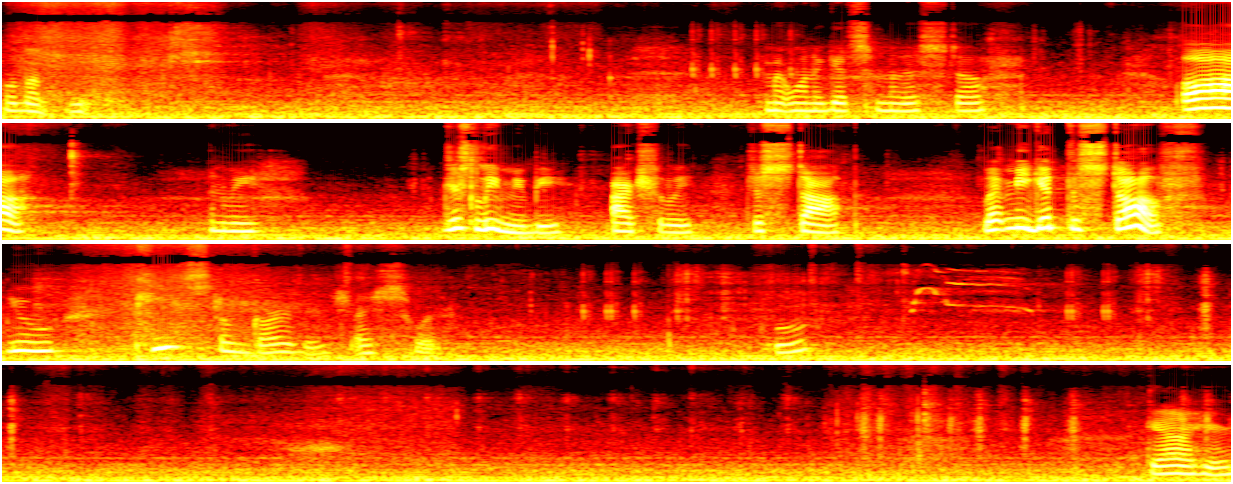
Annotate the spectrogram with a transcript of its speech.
hold on. Might want to get some of this stuff. Ah! Enemy. Just leave me be. Actually, just stop. Let me get the stuff. You piece of garbage, I swear. Ooh. Get out of here.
